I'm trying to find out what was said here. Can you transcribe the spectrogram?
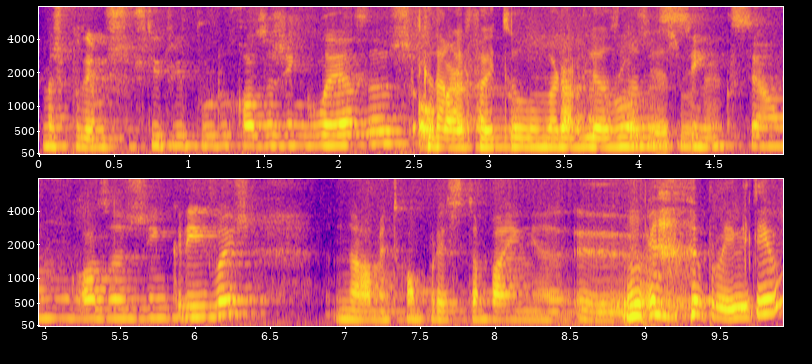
Mas podemos substituir por rosas inglesas. Que dá um efeito maravilhoso na mesma. Sim, é? que são rosas incríveis. Normalmente com preço também. Uh, proibitivo?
